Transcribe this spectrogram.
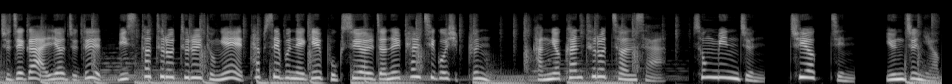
주제가 알려주듯 미스터 트로트를 통해 top seven에게 복수 열전을 펼치고 싶은 강력한 트롯 전사 송민준, 추혁진, 윤준혁,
